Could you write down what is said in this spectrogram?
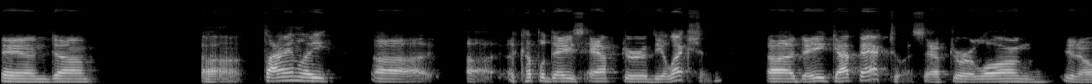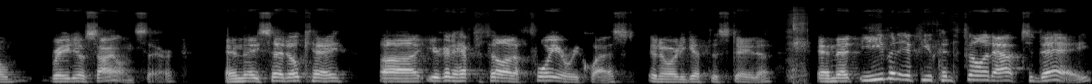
and um, uh, finally, uh, uh, a couple days after the election, uh, they got back to us after a long, you know, radio silence there, and they said, "Okay, uh, you're going to have to fill out a FOIA request in order to get this data, and that even if you can fill it out today,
